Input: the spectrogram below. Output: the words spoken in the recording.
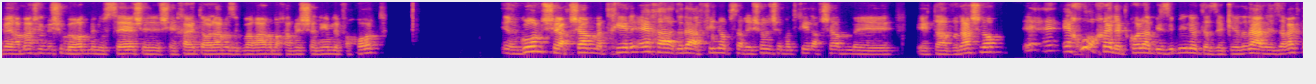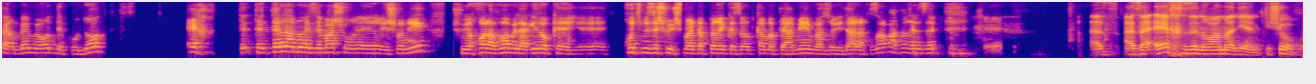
ברמה של מישהו מאוד מנוסה, שחי את העולם הזה כבר 4-5 שנים לפחות, ארגון שעכשיו מתחיל, איך, אתה יודע, הפינופס הראשון שמתחיל עכשיו אה, את העבודה שלו, איך הוא אוכל את כל הביזיביליות הזה? כי אתה יודע, זרקת הרבה מאוד נקודות, איך, ת, תן לנו איזה משהו אה, ראשוני, שהוא יכול לבוא ולהגיד, אוקיי, אה, חוץ מזה שהוא ישמע את הפרק הזה עוד כמה פעמים, ואז הוא ידע לחזור אחרי זה. אז, אז האיך זה נורא מעניין, כי שוב,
